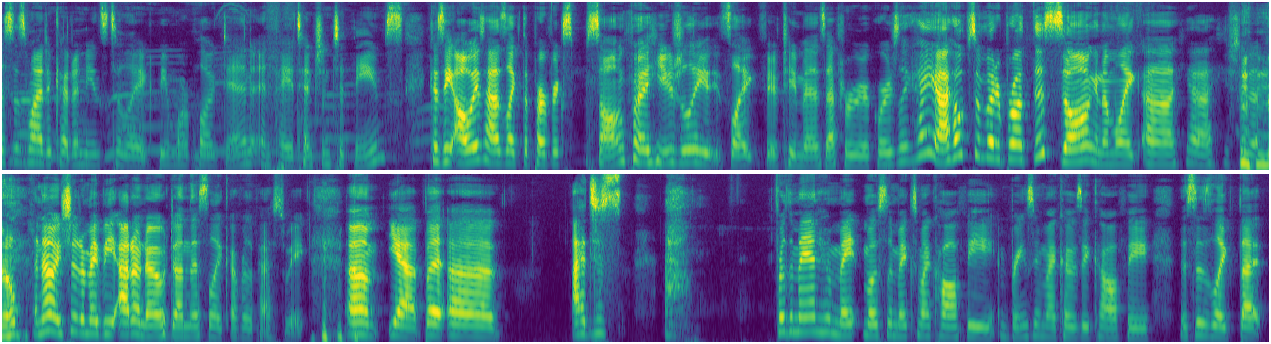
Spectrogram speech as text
this is why Dakota needs to like be more plugged in and pay attention to themes because he always has like the perfect song, but usually it's like 15 minutes after we record. He's like, "Hey, I hope somebody brought this song," and I'm like, "Uh, yeah, you should have." Nope. I know you should have maybe I don't know done this like over the past week. um, yeah, but uh, I just for the man who ma- mostly makes my coffee and brings me my cozy coffee, this is like that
